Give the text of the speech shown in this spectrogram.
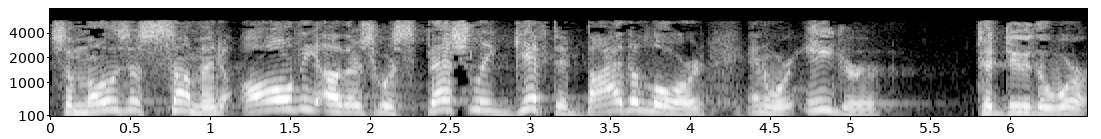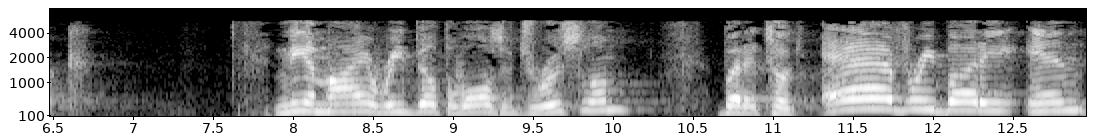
So Moses summoned all the others who were specially gifted by the Lord and were eager to do the work. Nehemiah rebuilt the walls of Jerusalem, but it took everybody in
